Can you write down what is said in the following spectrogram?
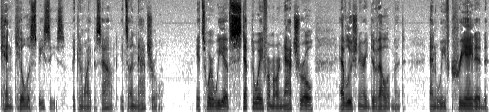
can kill the species, that can wipe us out. It's unnatural. It's where we have stepped away from our natural evolutionary development and we've created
